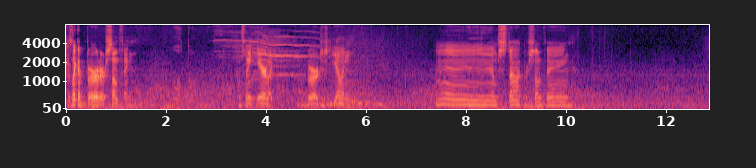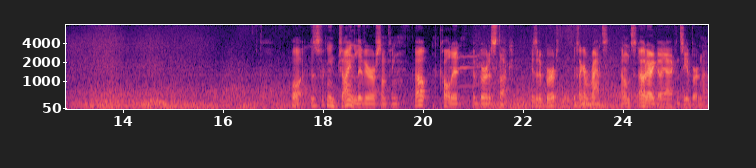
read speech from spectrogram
There's like a bird or something. Constantly hear like bird just yelling. Hey, I'm stuck or something. Oh, what? This is fucking giant liver or something. Oh, called it. A bird is stuck. Is it a bird? Looks like a rat. I don't... Oh, there you go. Yeah, I can see a bird now.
